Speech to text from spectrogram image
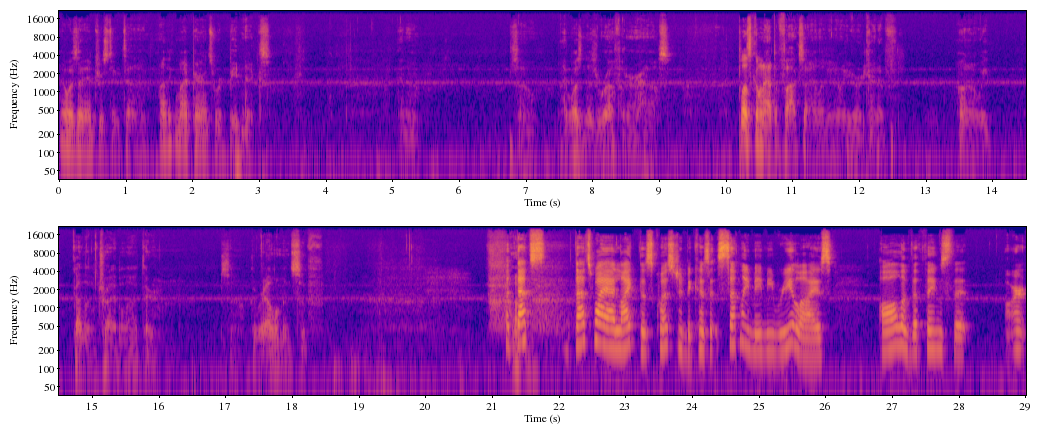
That was an interesting time. I think my parents were beatniks. You know, so it wasn't as rough at our house. Plus, going out to Fox Island, you know, you were kind of, I don't know, we got a little tribal out there. So there were elements of. but that's that's why I like this question because it suddenly made me realize all of the things that aren't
